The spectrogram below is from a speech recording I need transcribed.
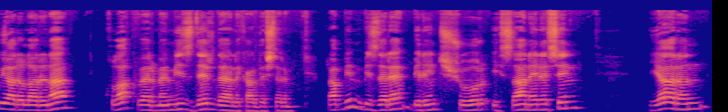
uyarılarına kulak vermemizdir değerli kardeşlerim. Rabbim bizlere bilinç, şuur ihsan eylesin. Yarın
